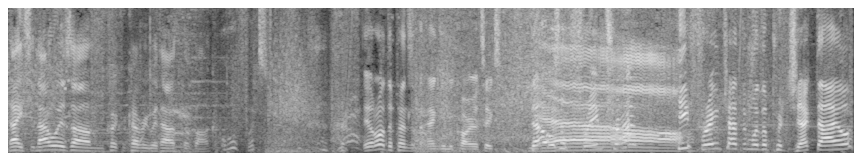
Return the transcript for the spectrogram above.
Nice, and that was um, quick recovery without the bonk. Oh, footstool. It all depends on the angle Lucario takes. That was a frame trap. He frame trapped him with a projectile.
